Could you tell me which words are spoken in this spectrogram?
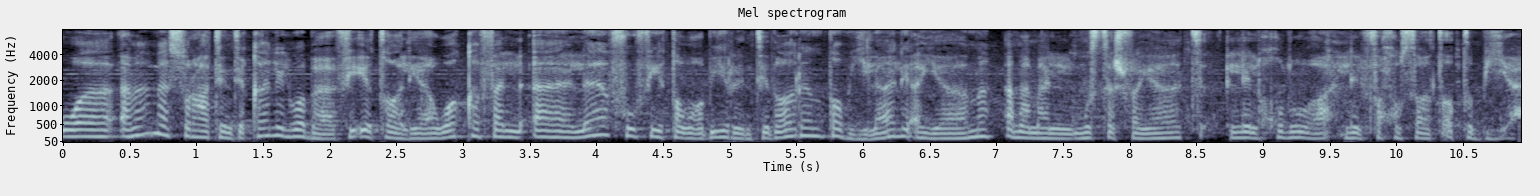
وأمام سرعة انتقال الوباء في إيطاليا وقف الآلاف في طوابير انتظار طويلة لأيام أمام المستشفيات للخضوع للفحوصات الطبية.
